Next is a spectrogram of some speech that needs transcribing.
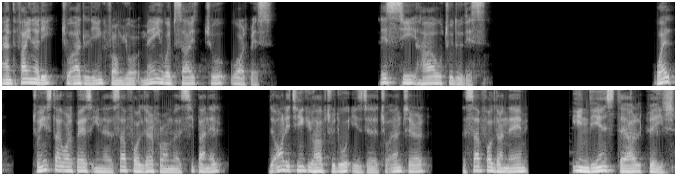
And finally, to add link from your main website to WordPress. Let's see how to do this. Well, to install WordPress in a subfolder from cPanel, the only thing you have to do is uh, to enter the subfolder name in the install page,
